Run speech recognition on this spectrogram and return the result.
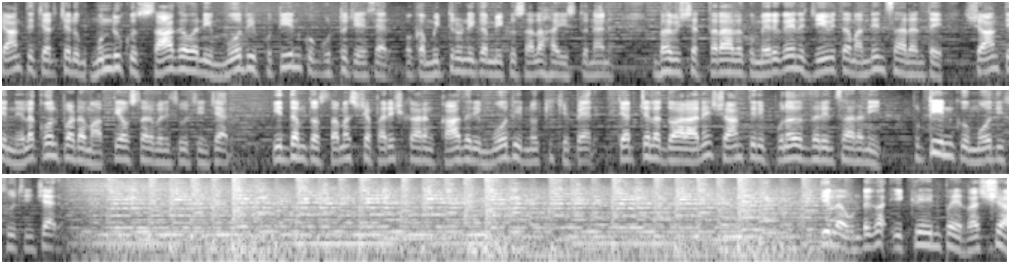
శాంతి చర్చలు ముందుకు సాగవని మోదీ పుతిన్కు గుర్తు చేశారు. ఒక మిత్రునిగా మీకు సలహా ఇస్తున్నాను. భవిష్యత్ తరాలకు మెరుగైన జీవితం అందించాలంటే శాంతి నెలకొల్పడం అత్యవసరమని సూచించారు. యుద్ధంతో సమస్య పరిష్కారం కాదని మోదీ నొక్కి చెప్పారు. చర్చల ద్వారానే శాంతిని పునరుద్ధరించాలని పుతిన్కు మోదీ సూచించారు. ఇదిలా ఉండగా యుక్రెయిన్పై రష్యా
